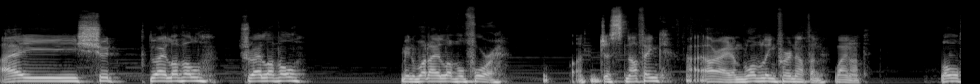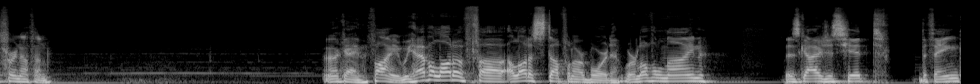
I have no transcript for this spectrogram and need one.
I should... Do I level? Should I level? I mean, what I level for? Uh, just nothing? Alright, I'm leveling for nothing. Why not? Level for nothing. Okay, fine. We have a lot of uh, a lot of stuff on our board. We're level 9. This guy just hit the thing.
